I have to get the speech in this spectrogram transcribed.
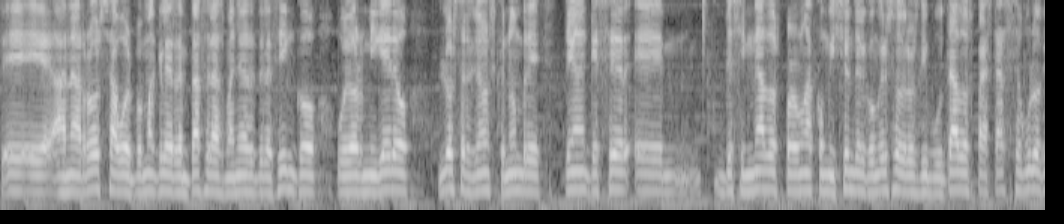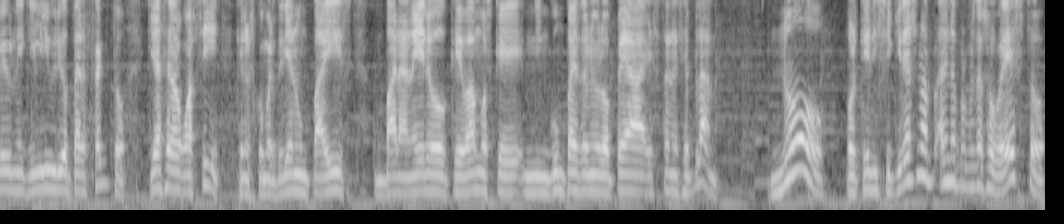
eh, Ana Rosa o el programa que le reemplace las mañanas de Telecinco o el hormiguero los tertulianos que nombre tengan que ser eh, designados por una comisión del Congreso de los Diputados para estar seguro que hay un equilibrio perfecto. Quiere hacer algo así, que nos convertiría en un país bananero que vamos, que ningún país de la Unión Europea está en ese plan. No, porque ni siquiera es una- hay una propuesta sobre esto.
